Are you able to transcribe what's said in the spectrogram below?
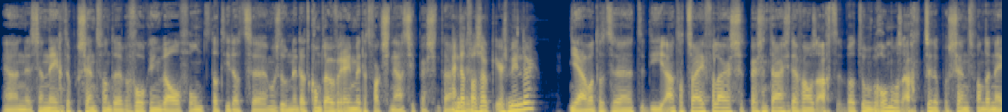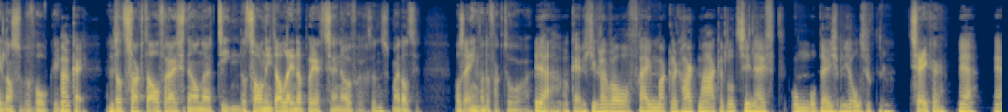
ja, zo'n 90% van de bevolking wel vond dat hij dat moest doen. En dat komt overeen met het vaccinatiepercentage. En dat was ook eerst minder? Ja, want het, die aantal twijfelaars, het percentage daarvan was, acht, wat toen we begonnen, was 28% van de Nederlandse bevolking. Oké. En dat zakte al vrij snel naar 10. Dat zal niet alleen dat project zijn overigens, maar dat was een van de factoren. Ja, oké. Dus je kan ook wel vrij makkelijk hard maken dat het zin heeft om op deze manier onderzoek te doen. Zeker. Ja, ja.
